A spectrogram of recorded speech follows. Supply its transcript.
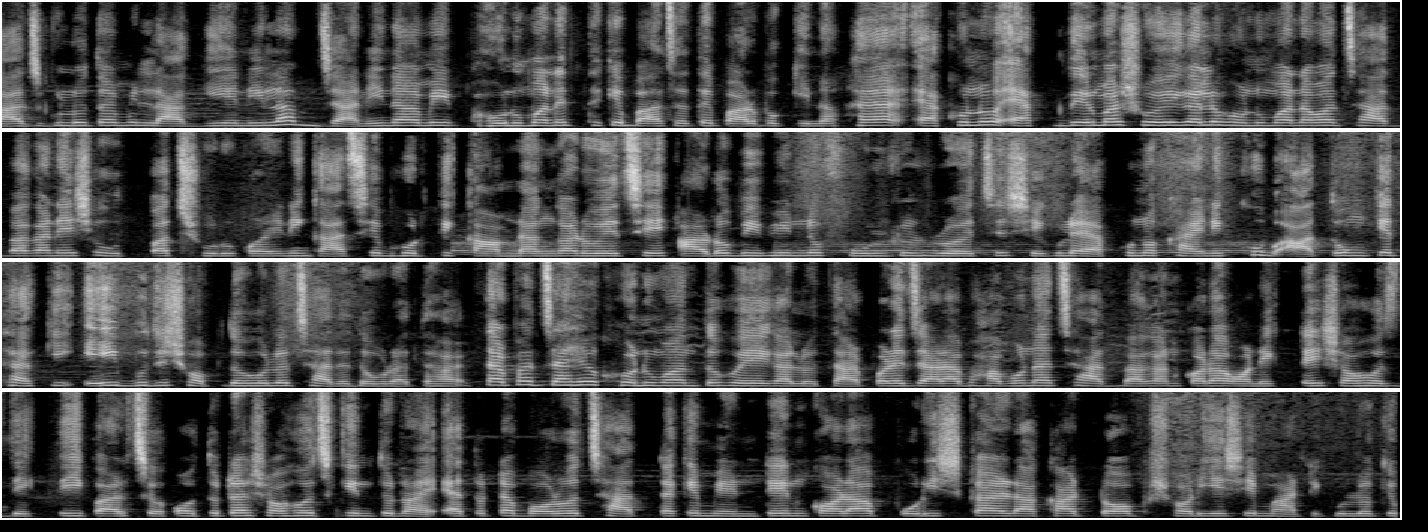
গাছগুলো তো আমি লাগিয়ে নিলাম, জানি না আমি হনুমানের থেকে বাঁচাতে পারব কিনা। হ্যাঁ এখনও এক দেড় মাস হয়ে গেল হনুমান আমার ছাদ বাগানে এসে উৎপাত শুরু করেনি। গাছে ভর্তি কামরাঙ্গা রয়েছে, আরও বিভিন্ন ফুল টুল রয়েছে, সেগুলো এখনও খায়নি খুব আতঙ্কে থাকি, এই বুঝি শব্দ হলো ছাদে দৌড়াতে হয়। তারপর যাই হোক, হনুমান তো হয়ে গেল। তারপরে যারা ভাবো না ছাদ বাগান করা অনেকটাই সহজ, দেখতেই পারছ। অতটা সহজ কিন্তু নয়, এতটা বড় ছাদটাকে মেনটেন করা, পরিষ্কার রাখা, টব সরিয়ে সেই মাটিগুলোকে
